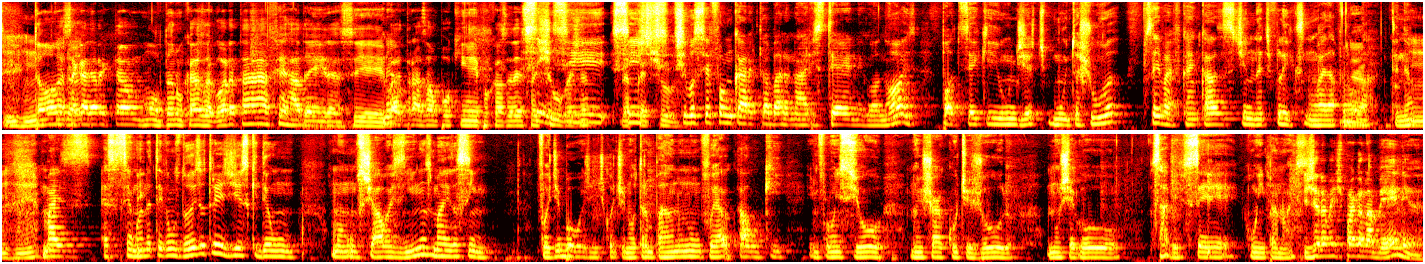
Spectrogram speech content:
Então essa galera que tá montando o caso agora tá ferrada aí, né? Se Meu. vai atrasar um pouquinho aí por causa dessas Sim, chuvas, se, né? Se, de chuva. se você for um cara que trabalha na área externa igual nós, pode ser que um dia, tipo, muita chuva, você vai ficar em casa assistindo Netflix, não vai dar pra É. rolar, entendeu? Mas essa semana teve uns dois ou três dias que deu um, um- uns showerzinhos, mas assim, foi de boa, a gente continuou trampando, não foi al- algo que influenciou, não encharcou o tijolo, não chegou, sabe, ser ruim pra nós. E geralmente paga na BN?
